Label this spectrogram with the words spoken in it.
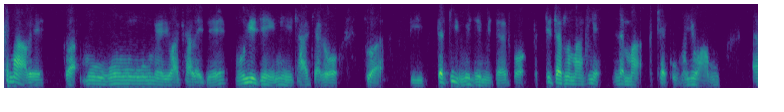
ခဏပဲ ကမိုးဝုန်းဝုန်းနဲ့ရွာချလိုက်တယ်မိုးရေချိန်အနေထားကြတော့သူကဒီ30မီလီမီတာပေါ့တစ်တမနှစ်လက်မအထက်ကိုမရွာဘူးအဲ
